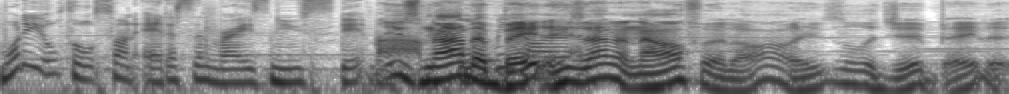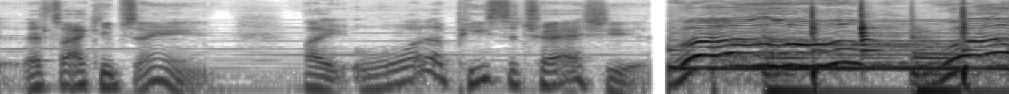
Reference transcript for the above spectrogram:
What are your thoughts on Addison Rae's new stepmom? He's not a Let me beta. He's not an alpha at all. He's a legit beta. That's what I keep saying. Like, what a piece of trash he is. Whoa, Whoa,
